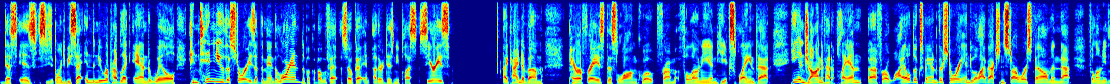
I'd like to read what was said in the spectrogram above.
this is going to be set in the New Republic and will continue the stories of The Mandalorian, The Book of Boba Fett, Ahsoka, and other Disney Plus series. I kind of um paraphrase this long quote from Filoni, and he explained that he and John have had a plan uh, for a while to expand their story into a live action Star Wars film, and that Filoni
